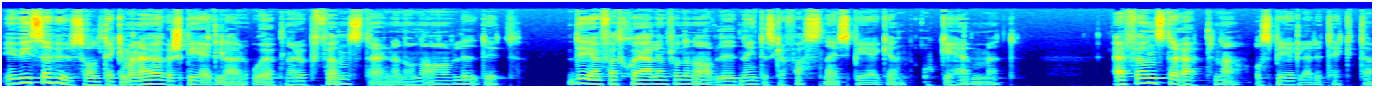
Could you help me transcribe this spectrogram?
I vissa hushåll täcker man över speglar och öppnar upp fönster när någon har avlidit. Det är för att själen från den avlidna inte ska fastna i spegeln och i hemmet. Är fönster öppna och speglar är täckta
